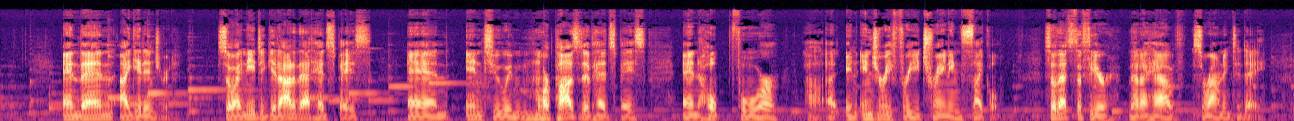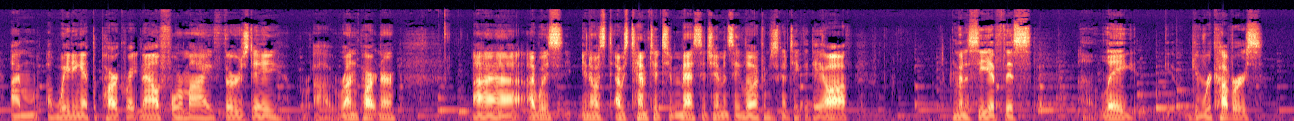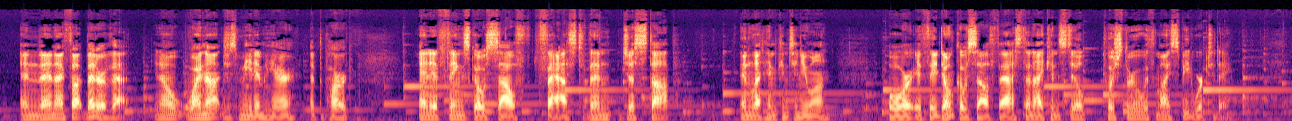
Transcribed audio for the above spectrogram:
and then I get injured. So I need to get out of that headspace and into a more positive headspace and hope for uh, an injury free training cycle. So that's the fear that I have surrounding today. I'm waiting at the park right now for my Thursday uh, run partner. Uh, I was, you know, I was tempted to message him and say, "Look, I'm just going to take the day off. I'm going to see if this uh, leg recovers." And then I thought better of that. You know, why not just meet him here at the park? And if things go south fast, then just stop and let him continue on. Or if they don't go south fast, then I can still push through with my speed work today.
